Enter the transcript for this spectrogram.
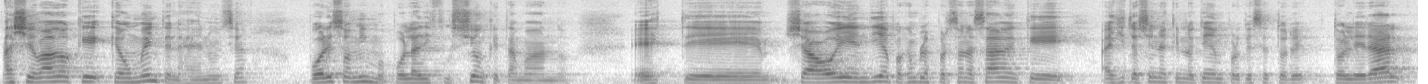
ha llevado a que, que aumenten las denuncias, por eso mismo, por la difusión que estamos dando. Este, ya hoy en día, por ejemplo, las personas saben que hay situaciones que no tienen por qué ser tolerar,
